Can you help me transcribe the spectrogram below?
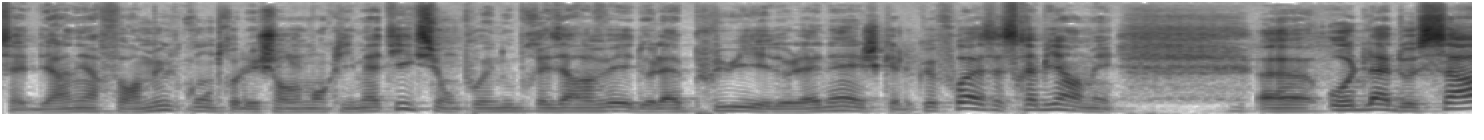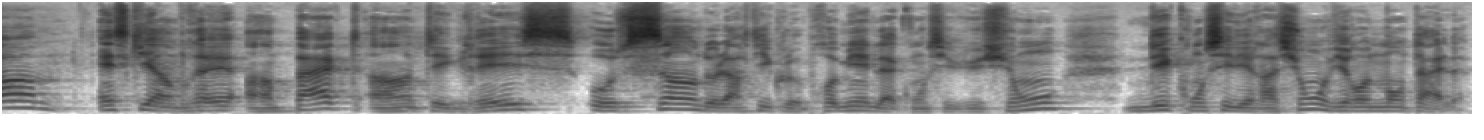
Cette dernière formule contre les changements climatiques, si on pouvait nous préserver de la pluie et de la neige quelquefois, ça serait bien. Mais euh, au-delà de ça, est-ce qu'il y a un vrai impact à intégrer au sein de l'article 1er de la Constitution des considérations environnementales?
